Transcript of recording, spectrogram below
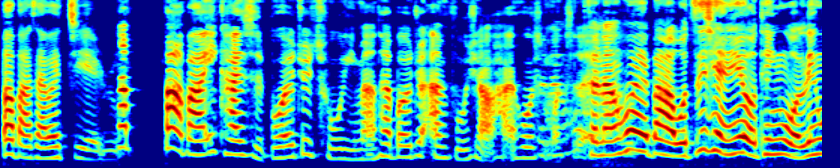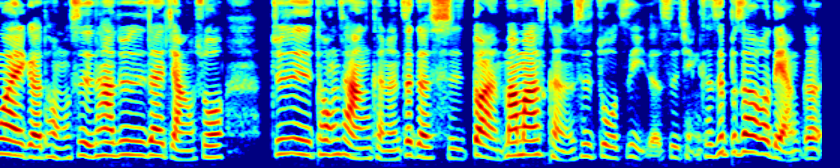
爸爸才会介入。那爸爸一开始不会去处理吗？他不会去安抚小孩或什么之类的？可能会吧。我之前也有听我另外一个同事，他就是在讲说，就是通常可能这个时段，妈妈可能是做自己的事情，可是不知道两个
